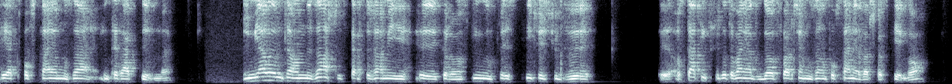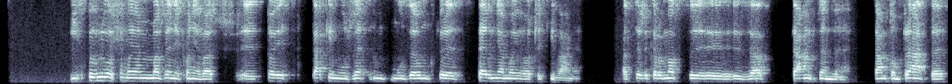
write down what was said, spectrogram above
jak powstają muzea interaktywne. I miałem ten zaszczyt z karcerzami y, koronowskimi uczestniczyć w y, ostatnich przygotowaniach do otwarcia Muzeum Powstania Warszawskiego. I spełniło się moje marzenie, ponieważ to jest takie muze muzeum, które spełnia moje oczekiwania. Harcerze koronowscy za tamten, tamtą pracę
